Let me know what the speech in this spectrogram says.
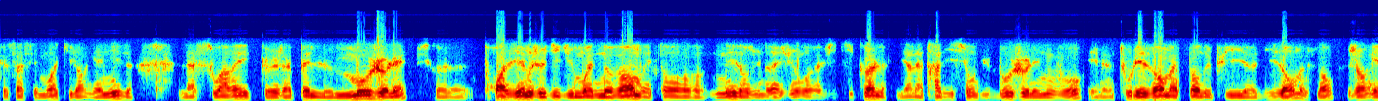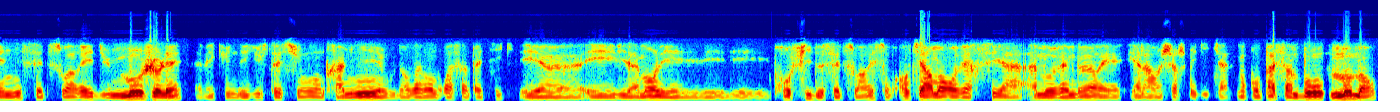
que ça c'est moi qui l'organise, la soirée que j'appelle le Maujolet, puisque le troisième jeudi du mois de novembre, étant né dans une région euh, viticole, il y a la tradition du Beaujolais nouveau. Et bien tous les ans maintenant, depuis euh, dix ans maintenant, j'organise cette soirée du Maujolet avec une dégustation entre amis ou dans un endroit sympathique. Et, euh, évidemment, les, profits de cette soirée sont entièrement reversés à, à Movember et, à la recherche médicale. Donc on passe un bon moment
